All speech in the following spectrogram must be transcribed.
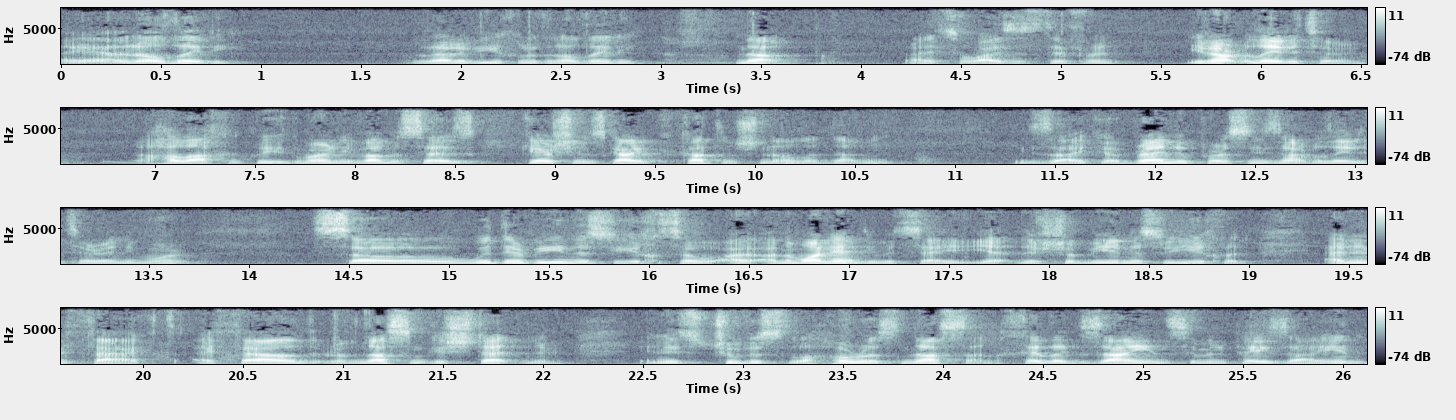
Uh, yeah, an old lady. Allowed to have yichud with an old lady? No. No. Right? So why is this different? You're not related to her. Halachically, Gemara Yavama says, Gershon is Gari Katan Shnola Dami. He's like a brand new person, he's not related to her anymore. So would there be an Nisra Yichud? So on on the one hand, you would say, yeah, there should be a Nisra Yichud. And in fact, I found Rav Nassim Gestetner in his Chuvas Lahoros Nasan, Chelek Zayin, Siman Pei Zayin,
